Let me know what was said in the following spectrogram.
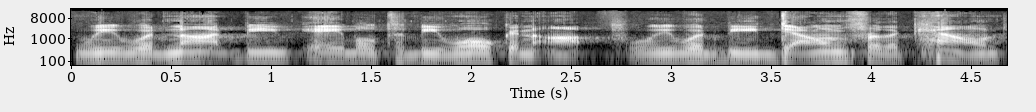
We would not be able to be woken up. We would be down for the count.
